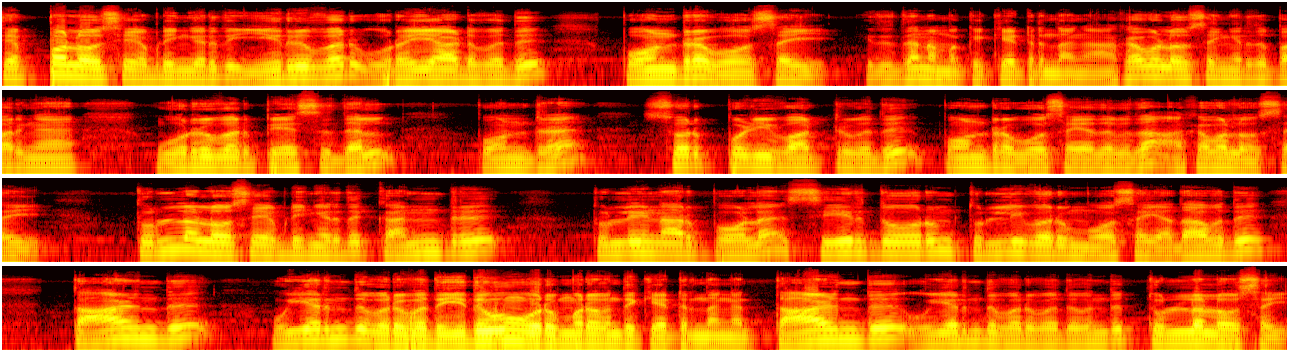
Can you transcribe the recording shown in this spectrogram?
செப்பலோசை அப்படிங்கிறது இருவர் உரையாடுவது போன்ற ஓசை. இதுதான் நமக்கு கேட்டிருந்தாங்க. அகவலோசைங்கிறது பாருங்க ஒருவர் பேசுதல் போன்ற சொற்பொழிவாற்றுவது போன்ற ஓசை. அதுதான் தான் அகவலோசை. துள்ளலோசை அப்படிங்கிறது கன்று துள்ளினார் போல சீர்தோறும் துள்ளி வரும் ஓசை. அதாவது தாழ்ந்து உயர்ந்து வருவது. இதுவும் ஒரு முறை வந்து கேட்டிருந்தாங்க. தாழ்ந்து உயர்ந்து வருவது வந்து துள்ளலோசை.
